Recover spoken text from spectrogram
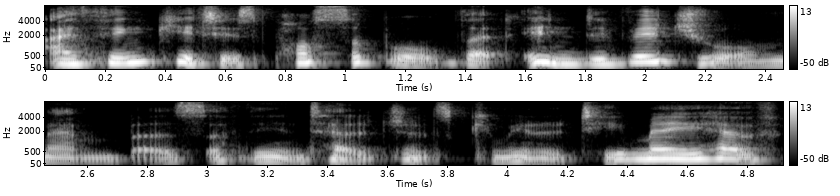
I think it is possible that individual members of the intelligence community may have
